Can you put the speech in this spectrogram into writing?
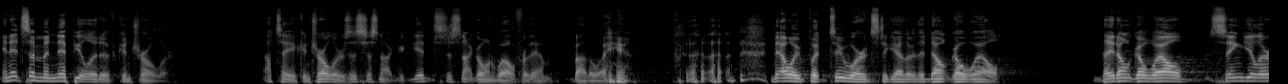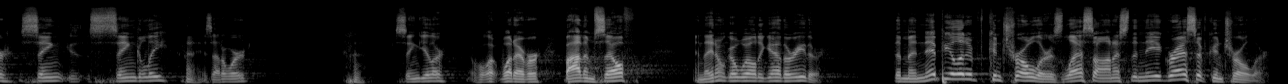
and it's a manipulative controller. I'll tell you, controllers, it's just not it's just not going well for them. By the way, now we put two words together that don't go well. They don't go well singular, sing, singly. Is that a word? singular, whatever, by themselves, and they don't go well together either. The manipulative controller is less honest than the aggressive controller,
